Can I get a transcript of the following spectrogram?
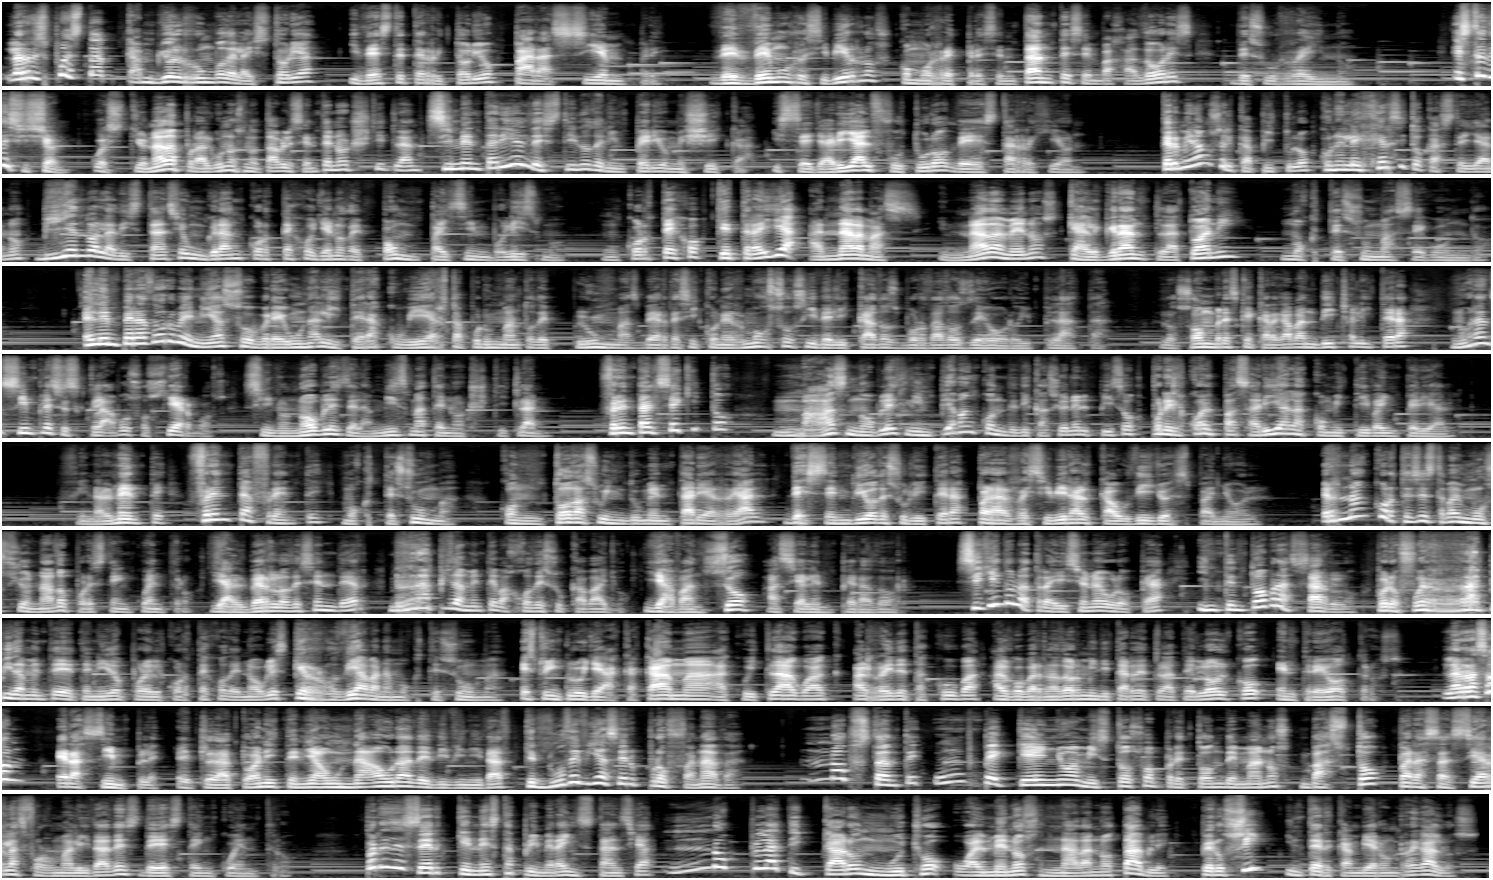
La respuesta cambió el rumbo de la historia y de este territorio para siempre. Debemos recibirlos como representantes embajadores de su reino. Esta decisión, cuestionada por algunos notables en Tenochtitlán, cimentaría el destino del imperio mexica y sellaría el futuro de esta región. Terminamos el capítulo con el ejército castellano viendo a la distancia un gran cortejo lleno de pompa y simbolismo. Un cortejo que traía a nada más y nada menos que al gran Tlatoani Moctezuma II. El emperador venía sobre una litera cubierta por un manto de plumas verdes y con hermosos y delicados bordados de oro y plata. Los hombres que cargaban dicha litera no eran simples esclavos o siervos, sino nobles de la misma Tenochtitlán Frente al séquito, más nobles limpiaban con dedicación el piso por el cual pasaría la comitiva imperial. Finalmente, frente a frente, Moctezuma, con toda su indumentaria real, descendió de su litera para recibir al caudillo español. Hernán Cortés estaba emocionado por este encuentro, y al verlo descender, rápidamente bajó de su caballo y avanzó hacia el emperador. Siguiendo la tradición europea, intentó abrazarlo, pero fue rápidamente detenido por el cortejo de nobles que rodeaban a Moctezuma. Esto incluye a Cacama, a Cuitláhuac, al rey de Tacuba, al gobernador militar de Tlatelolco, entre otros. La razón era simple. El Tlatoani tenía un aura de divinidad que no debía ser profanada. No obstante, un pequeño amistoso apretón de manos bastó para saciar las formalidades de este encuentro. Parece ser que en esta primera instancia no platicaron mucho o al menos nada notable, pero sí intercambiaron regalos.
